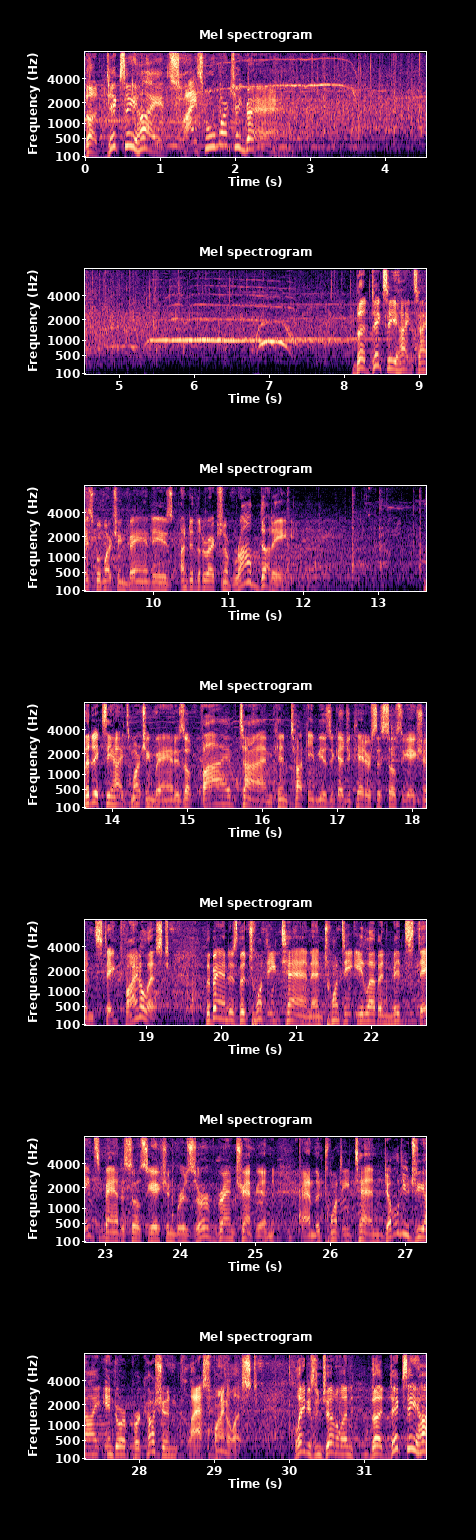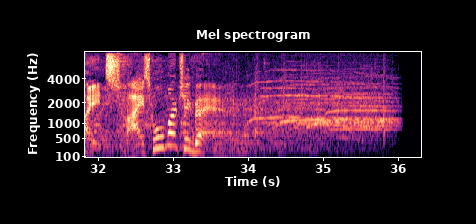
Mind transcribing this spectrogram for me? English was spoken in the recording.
The Dixie Heights High School Marching Band. The Dixie Heights High School Marching Band is under the direction of Rob Duddy. The Dixie Heights Marching Band is a five time Kentucky Music Educators Association state finalist. The band is the 2010 and 2011 Mid States Band Association Reserve Grand Champion and the 2010 WGI Indoor Percussion Class finalist. Ladies and gentlemen, the Dixie Heights High School Marching Band.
